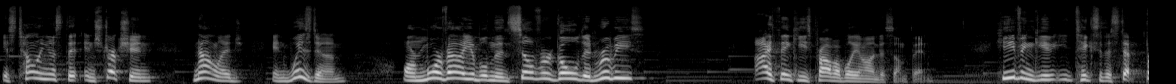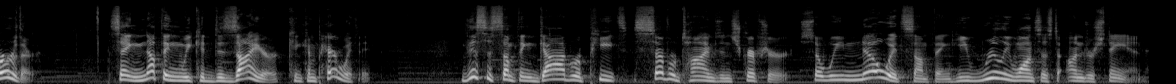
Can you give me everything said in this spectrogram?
is telling us that instruction, knowledge, and wisdom are more valuable than silver, gold, and rubies, I think he's probably onto something. He even he takes it a step further, saying nothing we could desire can compare with it. This is something God repeats several times in Scripture, so we know it's something He really wants us to understand.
